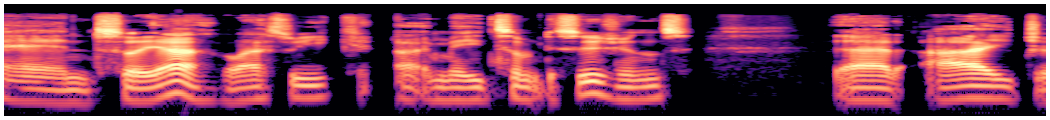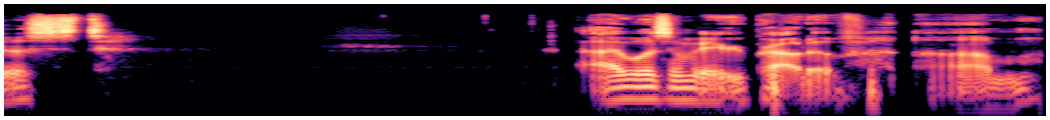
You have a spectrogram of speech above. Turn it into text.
and so, yeah, last week I made some decisions that I just I wasn't very proud of. Um,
